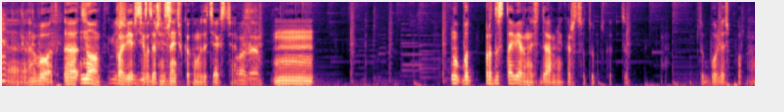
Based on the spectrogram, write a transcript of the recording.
Э, вот. Э, но, поверьте, вы даже не знаете, в каком это тексте. Ну, вот про достоверность, да, мне кажется, тут как-то это более спорно.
